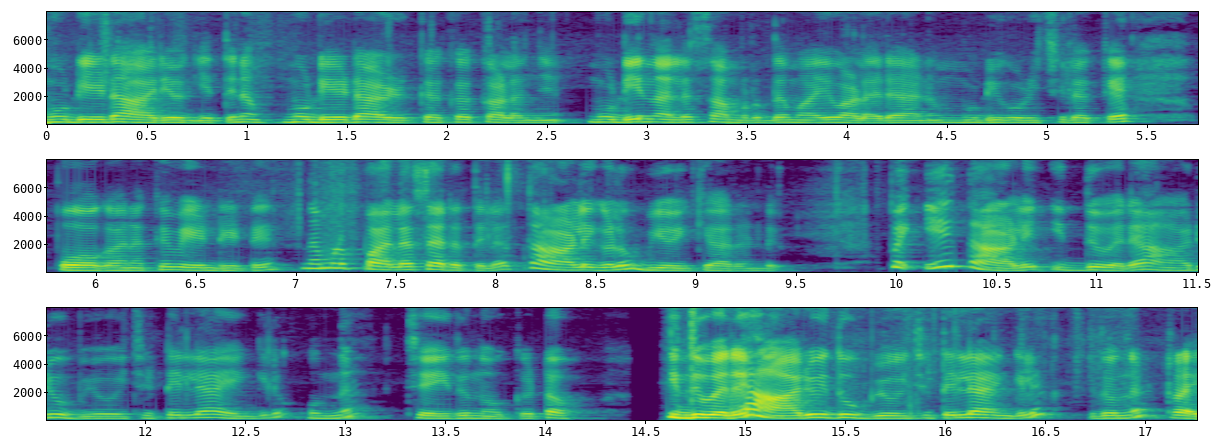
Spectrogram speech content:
മുടിയുടെ ആരോഗ്യത്തിനും മുടിയുടെ അഴുക്കൊക്കെ കളഞ്ഞ് മുടി നല്ല സമൃദ്ധമായി വളരാനും മുടി കൊഴിച്ചിലൊക്കെ പോകാനൊക്കെ വേണ്ടിയിട്ട് നമ്മൾ പലതരത്തിൽ താളികൾ ഉപയോഗിക്കാറുണ്ട്. അപ്പോൾ ഈ താളി ഇതുവരെ ആരും ഉപയോഗിച്ചിട്ടില്ല എങ്കിൽ ഒന്ന് ചെയ്തു നോക്ക് കേട്ടോ ഇതുവരെ ആരും ഇത് ഉപയോഗിച്ചിട്ടില്ല എങ്കിൽ ഇതൊന്ന് ട്രൈ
